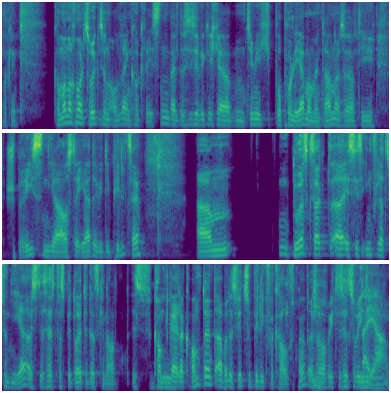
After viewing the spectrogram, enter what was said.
Okay. Kommen wir nochmal zurück zu den Online-Kongressen, weil das ist ja wirklich ähm, ziemlich populär momentan. Also die sprießen ja aus der Erde wie die Pilze. Ähm, Du hast gesagt, äh, es ist inflationär. Also das heißt, was bedeutet das genau? Es kommt geiler Content, aber das wird zu billig verkauft. Ne? Also habe ich das jetzt so richtig Naja,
